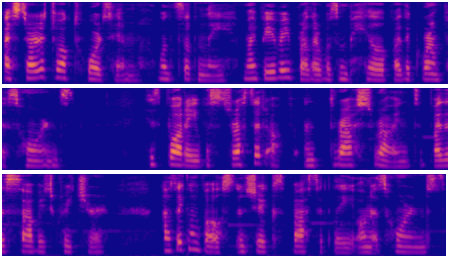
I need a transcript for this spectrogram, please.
I started to walk towards him when suddenly my baby brother was impaled by the Krampus horns. His body was thrusted up and thrashed round by the savage creature as it convulsed and shook spastically on its horns.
